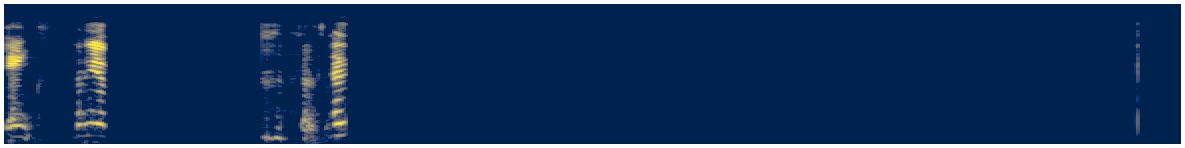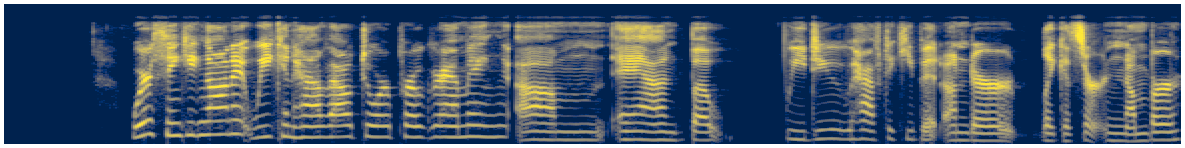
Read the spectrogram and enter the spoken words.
Thanks. And the That's it. we're thinking on it. We can have outdoor programming, um, and but we do have to keep it under like a certain number,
